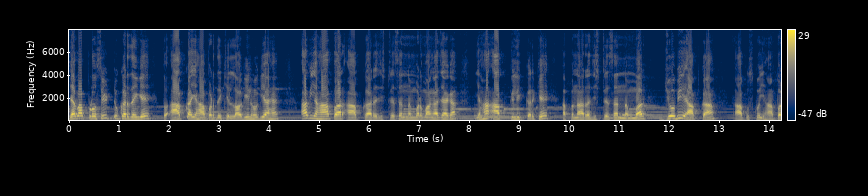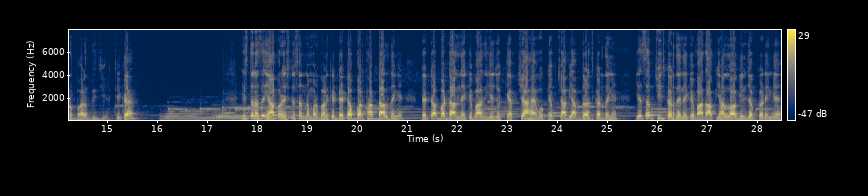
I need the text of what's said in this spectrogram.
जब आप प्रोसीड टू कर देंगे तो आपका यहाँ पर देखिए लॉगिन हो गया है। अब यहाँ पर आपका रजिस्ट्रेशन नंबर मांगा जाएगा। यहाँ आप क्लिक करके अपना रजिस्ट्रेशन नंबर जो भी आपका, आप उसको यहाँ पर भर दीजिए, ठीक है? इस तरह से यहाँ पर रजिस्ट्रेशन नंबर भर के डेट ऑफ़ बर्थ आप डाल देंगे। डेट ऑफ़ बर्थ डालने के बाद ये जो कैप्चा है, वो कैप्चा भी आप दर्ज कर देंगे। ये सब चीज़ कर देने के बाद आप यहाँ लॉगिन जब करेंगे,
